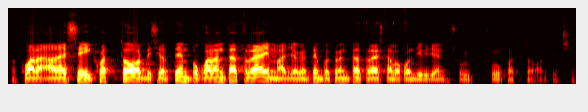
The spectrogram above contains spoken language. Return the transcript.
All'SI14 al tempo 43, immagino che al tempo 33 stavo condividendo sul, sul 14.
